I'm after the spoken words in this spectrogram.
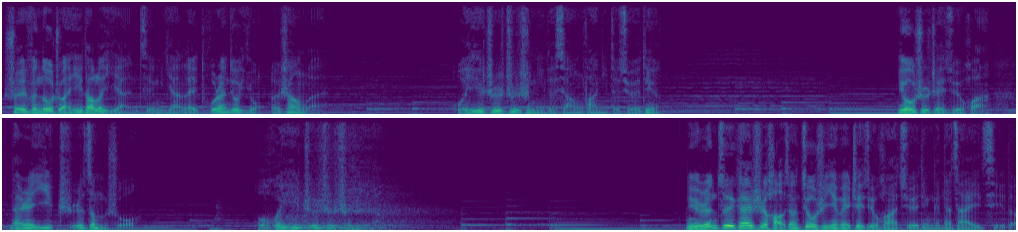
水分都转移到了眼睛，眼泪突然就涌了上来。我一直支持你的想法，你的决定。又是这句话，男人一直这么说。我会一直支持你的。女人最开始好像就是因为这句话决定跟他在一起的。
